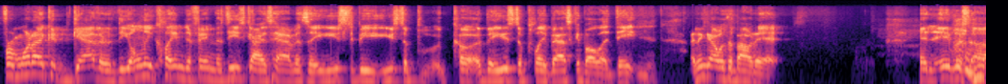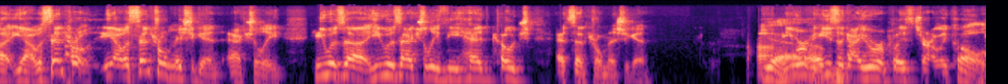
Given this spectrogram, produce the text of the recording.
from what I could gather, the only claim to fame that these guys have is they used to be used to they used to play basketball at Dayton. I think that was about it and it was uh yeah it was central yeah it was central michigan actually he was uh he was actually the head coach at central michigan um, yeah, he were, he's the guy who replaced charlie coles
